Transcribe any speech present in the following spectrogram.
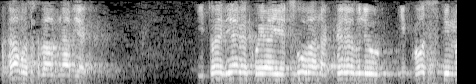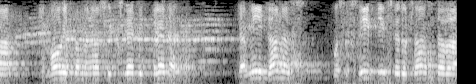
pravoslavna vjera. I to je vjera koja je čuvana krvlju i kostima i molitvama naših svetih predaka. Da mi danas, posle svih tih svedočanstava,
